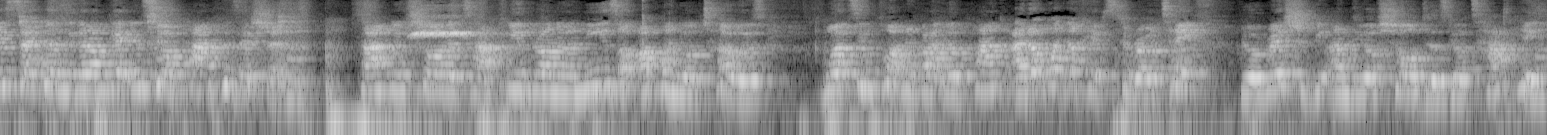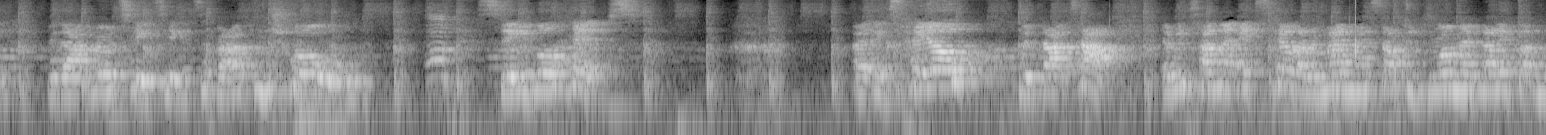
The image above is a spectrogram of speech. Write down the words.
In three seconds, you're gonna get into your plank position. Plank with shoulder tap, either on your knees or up on your toes. What's important about your plank? I don't want your hips to rotate. Your wrist should be under your shoulders. You're tapping without rotating. It's about control. Stable hips. I exhale with that tap. Every time I exhale, I remind myself to draw my belly button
